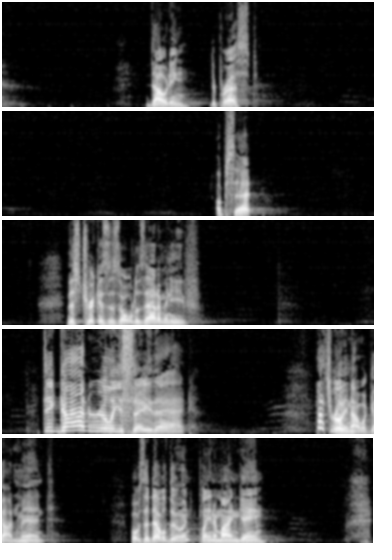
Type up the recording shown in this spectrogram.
doubting, depressed? upset. This trick is as old as Adam and Eve. Did God really say that? That's really not what God meant. What was the devil doing? Playing a mind game.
